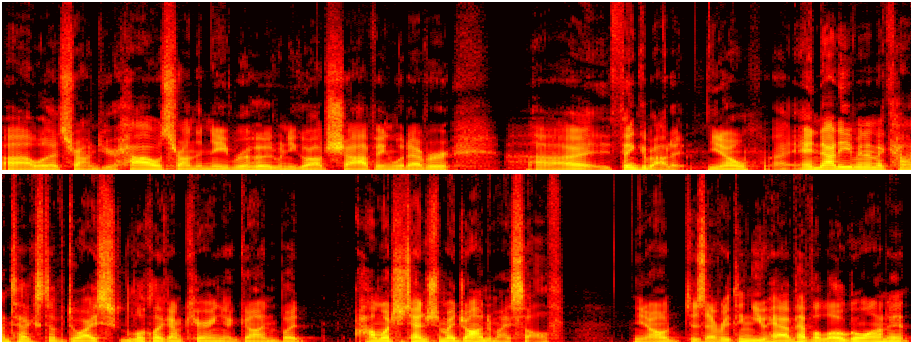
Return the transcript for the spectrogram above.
uh, whether it's around your house, around the neighborhood, when you go out shopping, whatever, uh, think about it, you know, and not even in a context of do I look like I'm carrying a gun, but how much attention am I drawing to myself? You know, does everything you have have a logo on it?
